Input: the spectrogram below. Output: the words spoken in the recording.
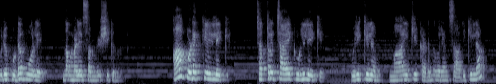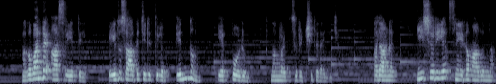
ഒരു കുട പോലെ നമ്മളെ സംരക്ഷിക്കുന്നുണ്ട്. ആ കുടക്കീഴിലേക്ക് ഛത്രഛായക്കുള്ളിലേക്ക് ഒരിക്കലും മായയ്ക്ക് കടന്നു വരാൻ സാധിക്കില്ല. ഭഗവാന്റെ ആശ്രയത്തിൽ ഏതു സാഹചര്യത്തിലും എന്നും എപ്പോഴും നമ്മൾ സുരക്ഷിതരായിരിക്കും. അതാണ് ഈശ്വരീയ സ്നേഹമാകുന്ന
